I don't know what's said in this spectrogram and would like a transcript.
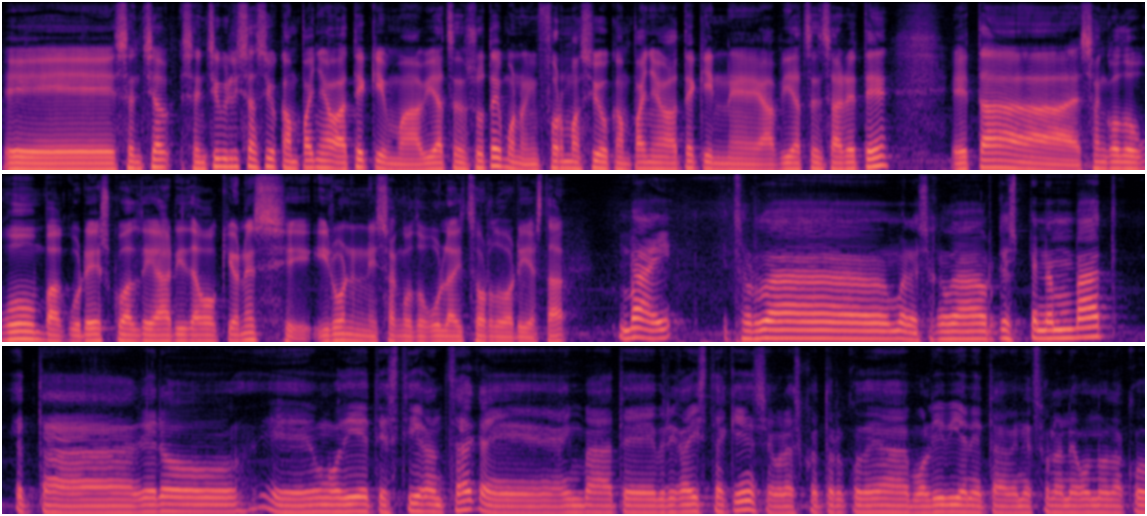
E, sentsibilizazio kanpaina batekin ba, abiatzen zute, bueno, informazio kanpaina batekin e, abiatzen zarete, eta esango dugu, ba, gure eskualdeari dagokionez, irunen izango dugula itzordu hori, ez da? Bai, Itzordua, bueno, esango da orkezpenan bat, eta gero egongo die testigantzak, e, hainbat e, brigadiztekin, segurazko etorko dea Bolivian eta Venezuelan egon dako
